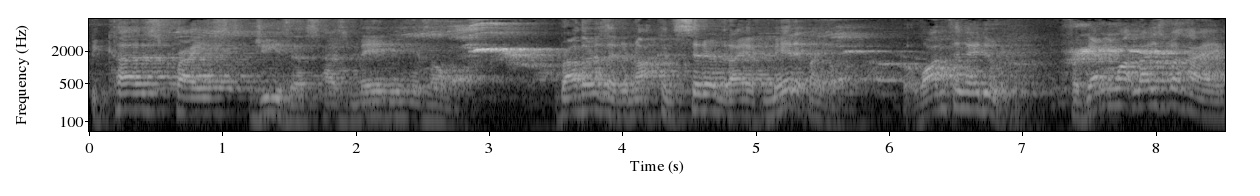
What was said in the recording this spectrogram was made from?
because Christ Jesus has made me his own. Brothers, I do not consider that I have made it my own, but one thing I do, forgetting what lies behind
